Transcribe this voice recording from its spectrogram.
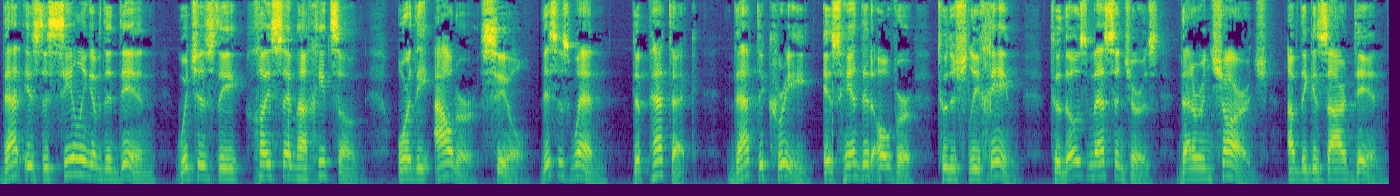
That is the sealing of the din, which is the Chosem Hachitzon, or the outer seal. This is when the Petek, that decree, is handed over to the Shlichim, to those messengers that are in charge of the Gezar Din,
